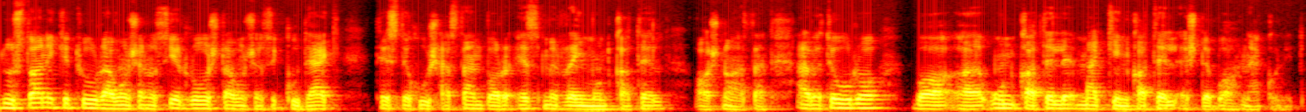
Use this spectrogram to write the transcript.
دوستانی که تو روانشناسی رشد روانشناسی کودک تست هوش هستند با اسم ریموند کاتل آشنا هستند. البته او رو با اون کاتل مکین کاتل اشتباه نکنید.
